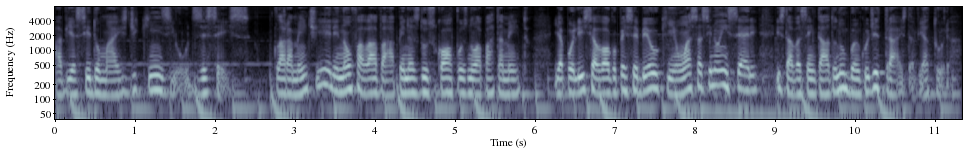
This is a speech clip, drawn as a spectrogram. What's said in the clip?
havia sido mais de 15 ou 16. Claramente, ele não falava apenas dos corpos no apartamento, e a polícia logo percebeu que um assassino em série estava sentado no banco de trás da viatura.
